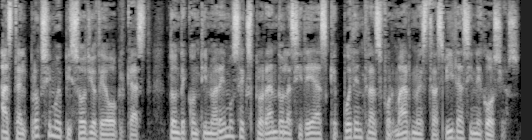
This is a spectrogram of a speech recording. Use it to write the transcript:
Hasta el próximo episodio de Obcast, donde continuaremos explorando las ideas que pueden transformar nuestras vidas y negocios.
